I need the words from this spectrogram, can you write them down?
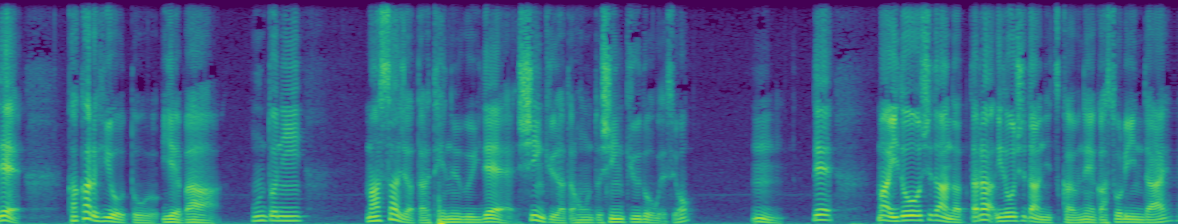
で、かかる費用といえば、本当に、マッサージだったら手拭いで、鍼灸だったら本当鍼灸道具ですよ。うん。で、まあ移動手段だったら、移動手段に使うね、ガソリン代。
